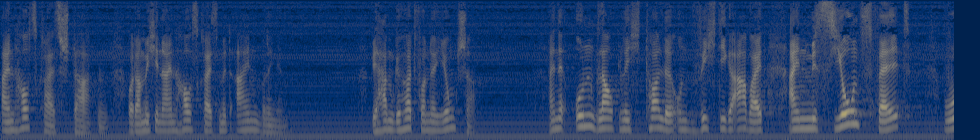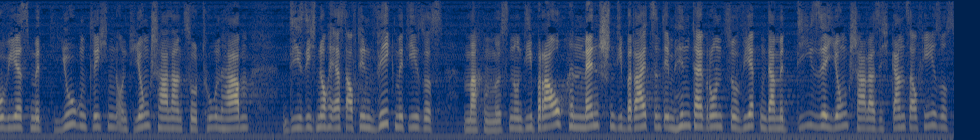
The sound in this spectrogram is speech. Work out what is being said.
einen Hauskreis starten oder mich in einen Hauskreis mit einbringen. Wir haben gehört von der Jungschar. Eine unglaublich tolle und wichtige Arbeit, ein Missionsfeld, wo wir es mit Jugendlichen und Jungschalern zu tun haben, die sich noch erst auf den Weg mit Jesus machen müssen. Und die brauchen Menschen, die bereit sind, im Hintergrund zu wirken, damit diese Jungschaler sich ganz auf Jesus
